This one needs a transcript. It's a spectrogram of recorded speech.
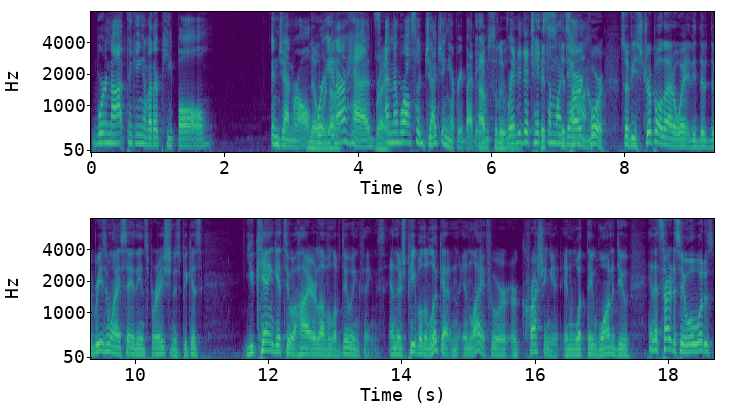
we're not thinking of other people in general. No, we're, we're in not. our heads, Right. and then we're also judging everybody. Absolutely. Ready to take it's, someone it's down. hardcore. So if you strip all that away, the, the reason why I say the inspiration is because you can get to a higher level of doing things. And there's people to look at in, in life who are, are crushing it in what they want to do. And it's hard to say, well, what is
